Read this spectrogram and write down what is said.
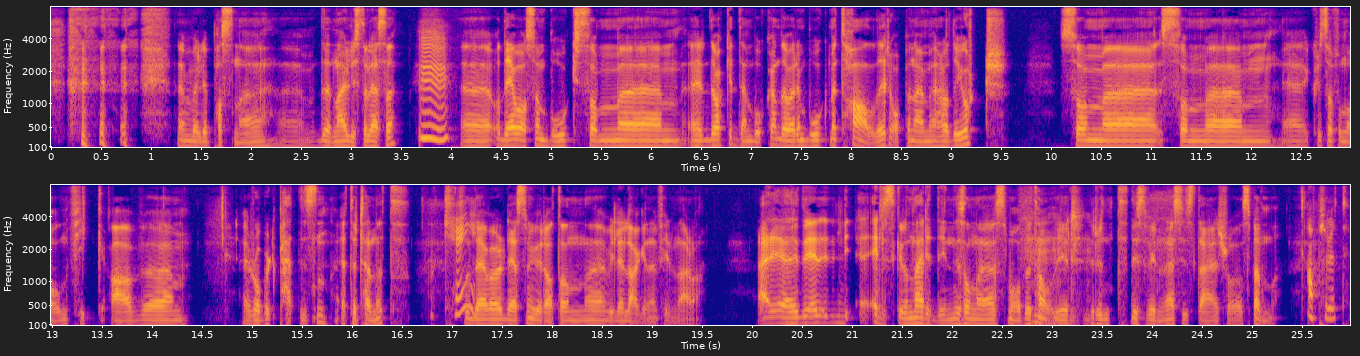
det er en veldig passende eh, Den har jeg lyst til å lese. Mm. Uh, og det var også en bok som uh, Det var ikke den boka, det var en bok med taler Oppenheimer hadde gjort, som, uh, som Christopher Nolan fikk av Robert Pattison etter Tenet. Okay. Så det var det som gjorde at han ville lage den filmen her, da. Jeg, jeg, jeg elsker å nerde inn i sånne små detaljer rundt disse filmene. Jeg syns det er så spennende. Absolutt.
